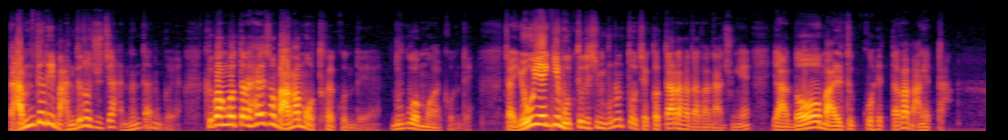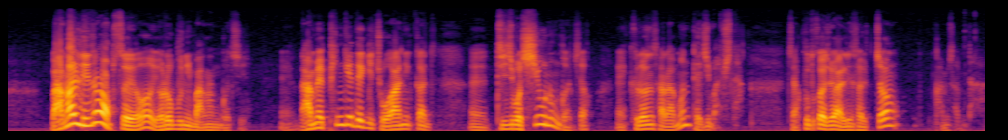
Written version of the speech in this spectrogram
남들이 만들어주지 않는다는 거야. 그 방법대로 해서 망하면 어떡할 건데? 누구 원망할 건데? 자, 요 얘기 못 들으신 분은 또 제 거 따라 하다가 나중에 야, 너 말 듣고 했다가 망했다. 망할 일은 없어요. 여러분이 망한 거지. 예, 남의 핑계 대기 좋아하니까 예, 뒤집어 씌우는 거죠. 예, 그런 사람은 되지 맙시다. 자, 구독과 좋아요 알림 설정 감사합니다.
